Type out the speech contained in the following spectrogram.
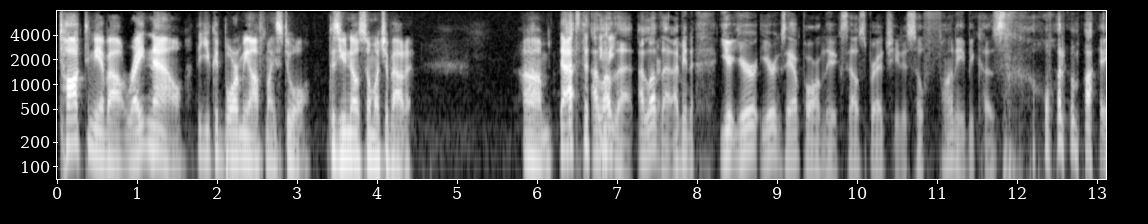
talk to me about right now that you could bore me off my stool because you know so much about it. Um, that's the. I, I love that. I love that. I mean, your your your example on the Excel spreadsheet is so funny because one of my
